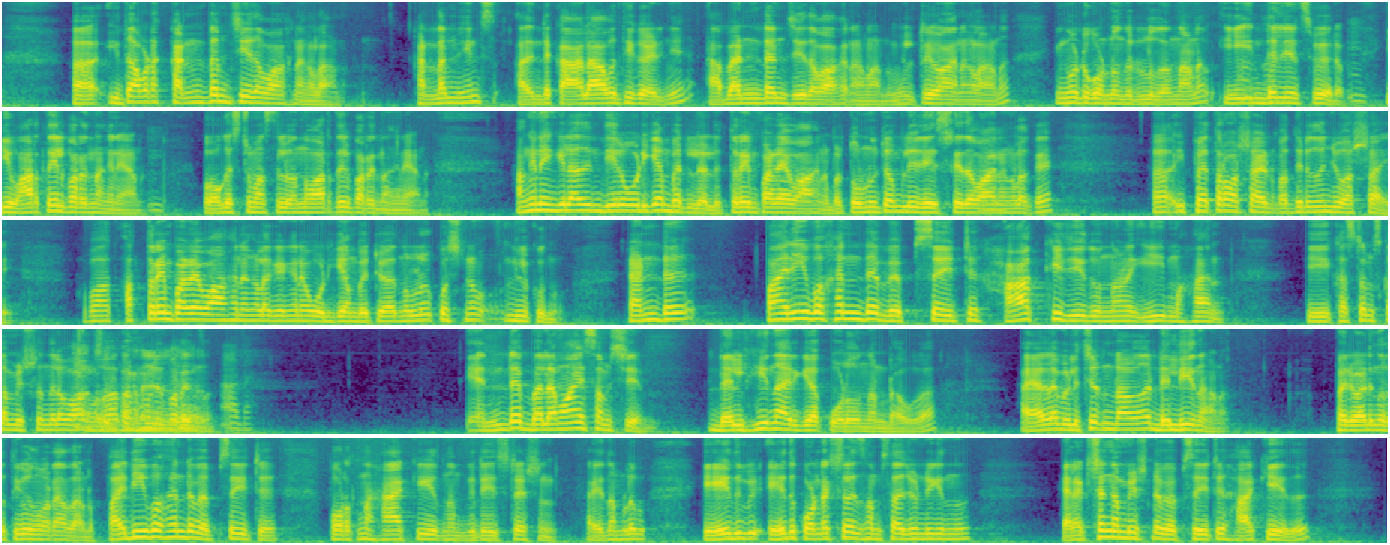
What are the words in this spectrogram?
ഇതവിടെ കണ്ടം ചെയ്ത വാഹനങ്ങളാണ്. കണ്ടം മീൻസ് അതിന്റെ കാലാവധി കഴിഞ്ഞ് അബൻഡൻ ചെയ്ത വാഹനങ്ങളാണ് മിലിറ്ററി വാഹനങ്ങളാണ് ഇങ്ങോട്ട് കൊണ്ടുവന്നിട്ടുള്ളത് എന്നാണ് ഈ ഇന്റലിജൻസ് വിവരം. ഈ വാർത്തയിൽ പറയുന്നത് അങ്ങനെയാണ്. ഓഗസ്റ്റ് മാസത്തിൽ വന്ന വാർത്തയിൽ പറയുന്നത് അങ്ങനെയാണ്. അങ്ങനെയെങ്കിൽ അത് ഇന്ത്യയിൽ ഓടിക്കാൻ പറ്റില്ലല്ലോ. ഇത്രയും പഴയ വാഹനം ഇപ്പോൾ തൊണ്ണൂറ്റൊമ്പതിൽ രജിസ്റ്റർ ചെയ്ത വാഹനങ്ങളൊക്കെ ഇപ്പോൾ എത്ര വർഷമായിട്ട്? പത്തിരുപത്തഞ്ച് വർഷമായി. അപ്പോൾ അത്രയും പഴയ വാഹനങ്ങളൊക്കെ എങ്ങനെ ഓടിക്കാൻ പറ്റുക എന്നുള്ളൊരു ക്വസ്റ്റ്യൻ നിൽക്കുന്നു. രണ്ട് പരിവഹന്റെ വെബ്സൈറ്റ് ഹാക്ക് ചെയ്തു എന്നാണ് ഈ മഹാൻ ഈ കസ്റ്റംസ് കമ്മീഷൻ ഇന്നലെ വാർത്തകളിൽ പറയുന്നത്. എന്റെ ബലമായ സംശയം ഡൽഹിയിൽ നിന്നായിരിക്കും ആ കോൾ വന്നുണ്ടാവുക അയാളെ വിളിച്ചിട്ടുണ്ടാവുന്നത് ഡൽഹിയിൽ നിന്നാണ് പരിപാടി നിർത്തിക്കുമെന്ന് പറയുന്നതാണ് പരിവഹന്റെ വെബ്സൈറ്റ് പുറത്തുനിന്ന് ഹാക്ക് ചെയ്ത് നമുക്ക് രജിസ്ട്രേഷൻ അതായത് നമ്മൾ ഏത് ഏത് കോണ്ടക്സ്റ്റിലാണ് സംസാരിച്ചുകൊണ്ടിരിക്കുന്നത്? ഇലക്ഷൻ കമ്മീഷന്റെ വെബ്സൈറ്റ് ഹാക്ക് ചെയ്ത്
